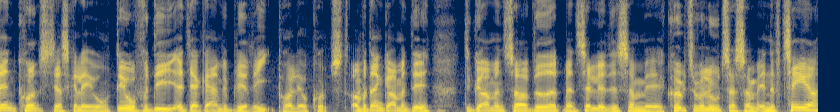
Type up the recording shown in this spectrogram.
den kunst, jeg skal lave, det er jo fordi, at jeg gerne vil blive rig på at lave kunst. Og hvordan gør man det? Det gør man så ved, at man sælger det som øh, kryptovaluta, som NFT'er,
